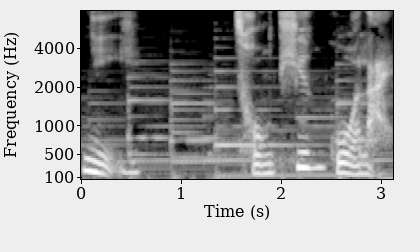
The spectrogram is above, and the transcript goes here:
你从天国来。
